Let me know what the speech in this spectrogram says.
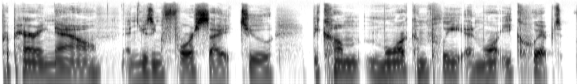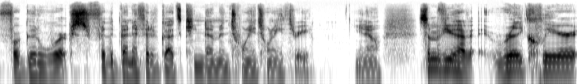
preparing now and using foresight to become more complete and more equipped for good works for the benefit of God's kingdom in 2023? You know, some of you have really clear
